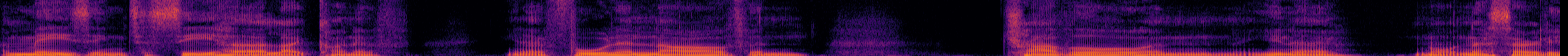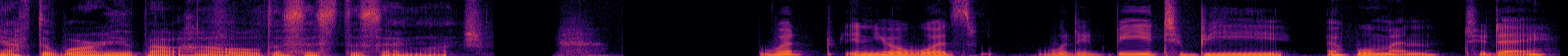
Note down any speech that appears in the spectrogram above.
amazing to see her like kind of you know fall in love and travel and you know not necessarily have to worry about her older sister so much What, in your words, would it be to be a woman today?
